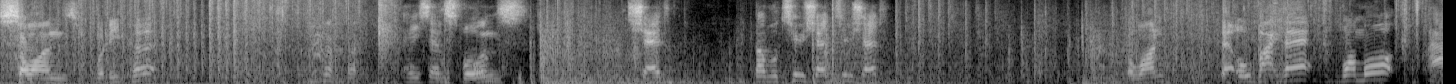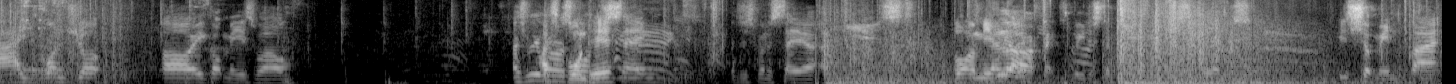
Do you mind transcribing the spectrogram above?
Someone's. What did he put? He said Spawns. spawns. Shed. Double two shed, two shed. For one. They're all back there. One more. Ah, he's one shot. Oh, he got me as well. I, just really I want to spawned here. saying, I just want to say uh, abused. Bottom We yellow. are effectively just abusing these spawns. He just shot me in the back.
